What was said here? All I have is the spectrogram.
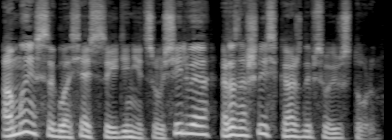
а мы, согласясь соединиться у Сильвия, разошлись каждый в свою сторону.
